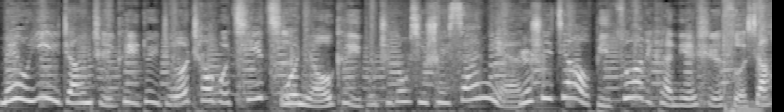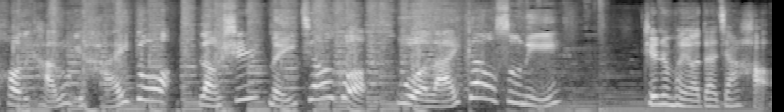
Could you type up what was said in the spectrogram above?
没有一张纸可以对折超过七次。蜗牛可以不吃东西睡三年。人睡觉比坐着看电视所消耗的卡路里还多。老师没教过，我来告诉你。听众朋友，大家好，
